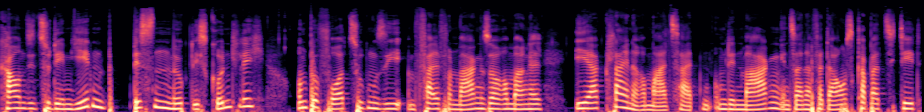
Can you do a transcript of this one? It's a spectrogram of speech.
Kauen Sie zudem jeden Bissen möglichst gründlich und bevorzugen Sie im Fall von Magensäuremangel eher kleinere Mahlzeiten, um den Magen in seiner Verdauungskapazität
